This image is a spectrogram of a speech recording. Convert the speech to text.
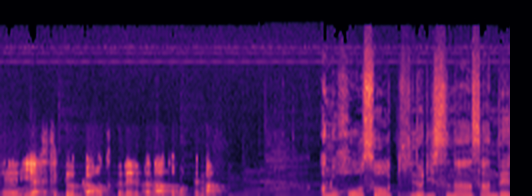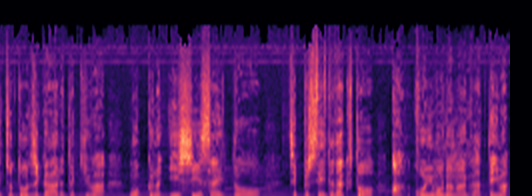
えー癒し空間を作れるかなと思ってまあの放送をお聞きのリスナーさんでちょっとお時間ある時はモックの EC サイトをチェックしていただくとあこういうものなのかって今、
